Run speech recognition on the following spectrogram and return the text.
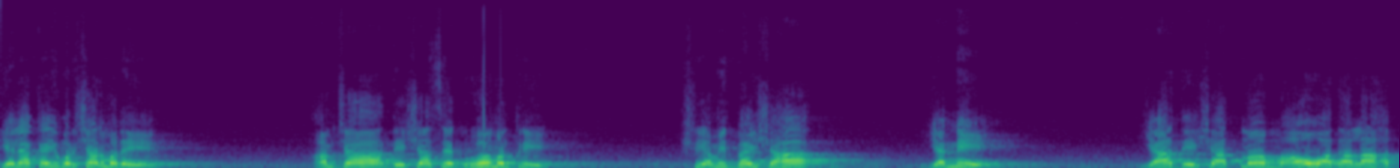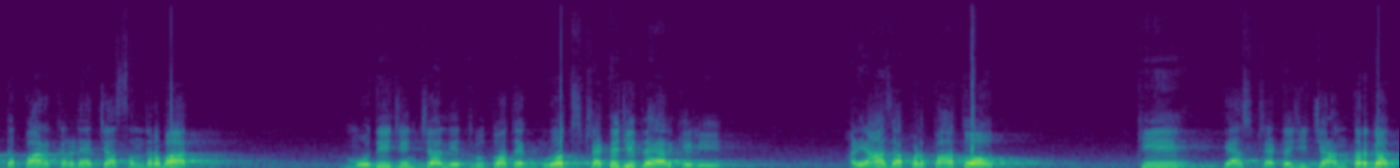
गेल्या काही वर्षांमध्ये आमच्या देशाचे गृहमंत्री श्री अमितभाई शहा यांनी या देशातनं माओवादाला हद्दपार करण्याच्या संदर्भात मोदीजींच्या नेतृत्वात एक बृहत स्ट्रॅटेजी तयार केली. आणि आज आपण पाहतो आहोत की त्या स्ट्रॅटेजीच्या अंतर्गत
